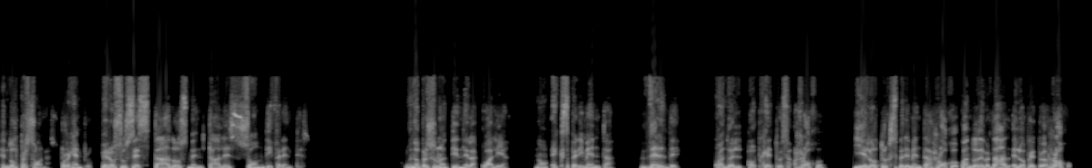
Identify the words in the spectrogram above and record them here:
en dos personas, por ejemplo, pero sus estados mentales son diferentes. Una persona tiene la cualia, ¿no? Experimenta verde cuando el objeto es rojo y el otro experimenta rojo cuando de verdad el objeto es rojo.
